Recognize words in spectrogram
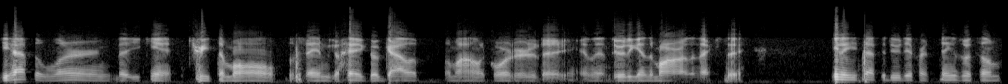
you have to learn that you can't treat them all the same. Go, hey, go gallop a mile and a quarter today, and then do it again tomorrow or the next day. You know, you have to do different things with them,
